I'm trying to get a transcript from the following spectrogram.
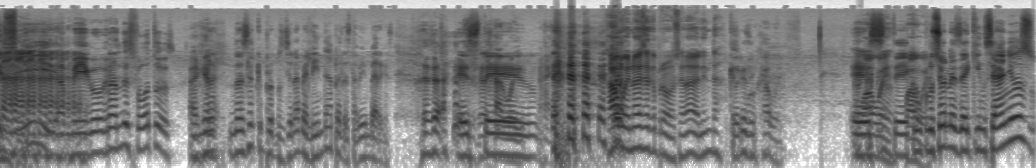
que sí, amigo. Grandes fotos. No, no es el que promociona Belinda, pero está bien vergas. este. Huawei no es el que promociona a Belinda. creo que sí. Huawei, Este, Huawei. conclusiones de 15 años,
